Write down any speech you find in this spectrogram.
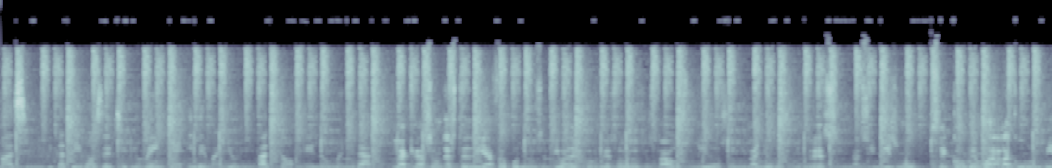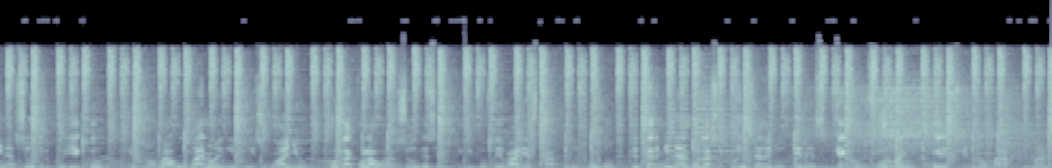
más significativos del siglo XX y de mayor impacto en la humanidad. La creación de este día fue por iniciativa del Congreso de los Estados Unidos en el año 2003. Asimismo, se conmemora la culminación del proyecto Genoma Humano en el mismo año, con la colaboración de científicos de varias partes del mundo, determinando la secuencia de los genes que conforman el genoma humano.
